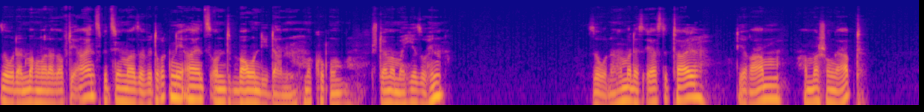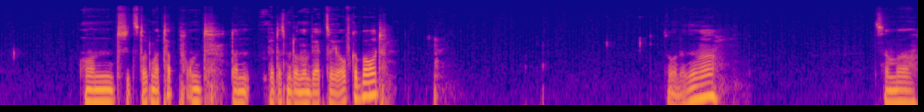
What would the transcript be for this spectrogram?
So, dann machen wir das auf die 1, beziehungsweise wir drücken die 1 und bauen die dann. Mal gucken, stellen wir mal hier so hin. So, dann haben wir das erste Teil. Die Rahmen haben wir schon gehabt. Und jetzt drücken wir Tab und dann wird das mit unserem Werkzeug aufgebaut. So, da sind wir. Jetzt haben wir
